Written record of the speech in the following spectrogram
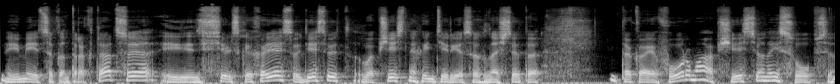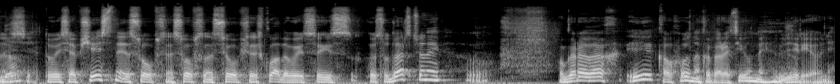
имеется контрактация, и сельское хозяйство действует в общественных интересах. Значит, это такая форма общественной собственности. Да? То есть общественная собственность, собственность всеобщая складывается из государственной в городах и колхозно-кооперативной в деревне.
